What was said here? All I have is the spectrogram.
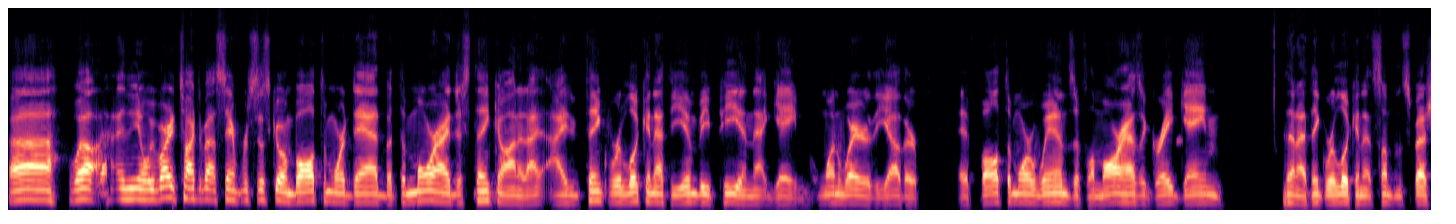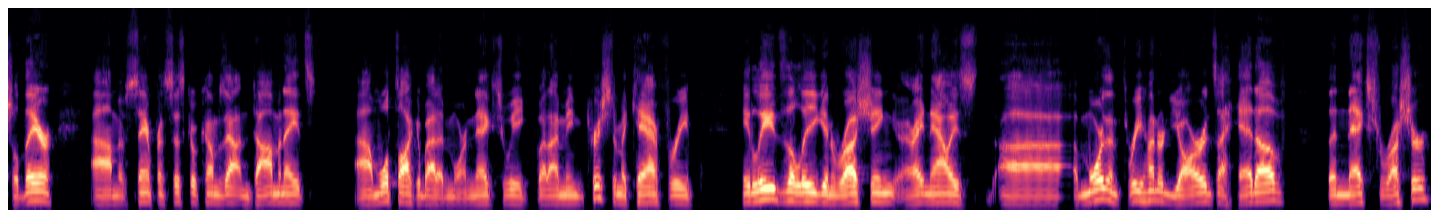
Uh, well, and you know, we've already talked about San Francisco and Baltimore, Dad, but the more I just think on it, I, I think we're looking at the MVP in that game, one way or the other. If Baltimore wins, if Lamar has a great game, then I think we're looking at something special there. Um, if San Francisco comes out and dominates, um, we'll talk about it more next week. But I mean, Christian McCaffrey, he leads the league in rushing. Right now, he's uh, more than 300 yards ahead of the next rusher.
